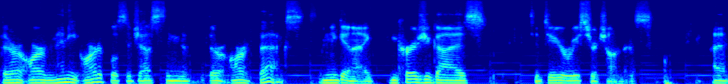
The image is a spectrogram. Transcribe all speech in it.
there are many articles suggesting that there are effects. And again, I encourage you guys to do your research on this. I,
